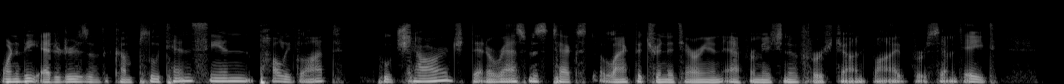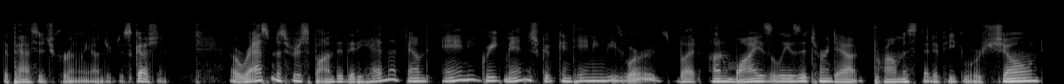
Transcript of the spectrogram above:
one of the editors of the Complutensian Polyglot, who charged that Erasmus' text lacked the Trinitarian affirmation of 1 John 5, verse 7 to 8 the passage currently under discussion. Erasmus responded that he had not found any Greek manuscript containing these words, but unwisely as it turned out, promised that if he were shown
